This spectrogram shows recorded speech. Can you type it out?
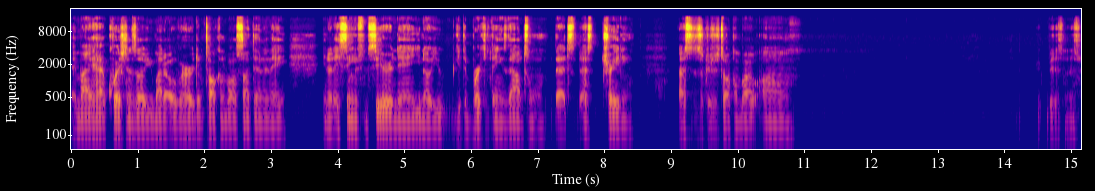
They might have questions or you might have overheard them talking about something and they you know they seem sincere and then you know you get to breaking things down to them that's that's trading. That's the scripture's talking about um business.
